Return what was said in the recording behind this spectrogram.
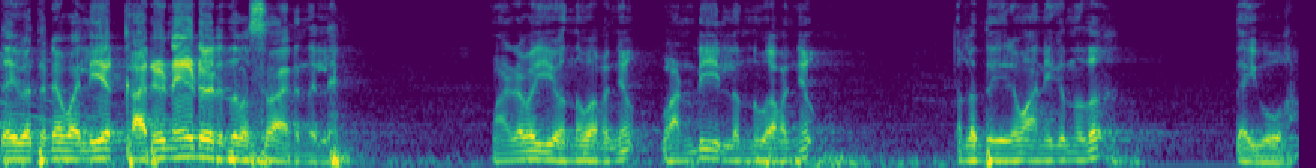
ദൈവത്തിന്റെ വലിയ കരുണയുടെ ഒരു ദിവസമായിരുന്നില്ലേ? മഴ പെയ്യുമെന്ന് പറഞ്ഞു വണ്ടിയില്ലെന്ന് പറഞ്ഞു. ഒക്കെ തീരുമാനിക്കുന്നത് ദൈവമാണ്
